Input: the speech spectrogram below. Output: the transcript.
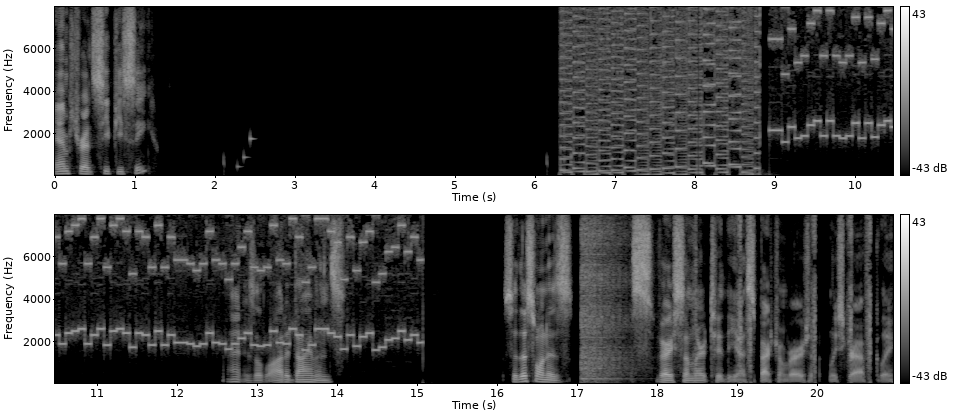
Amstrad CPC. That is a lot of diamonds. So this one is very similar to the uh, Spectrum version, at least graphically.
